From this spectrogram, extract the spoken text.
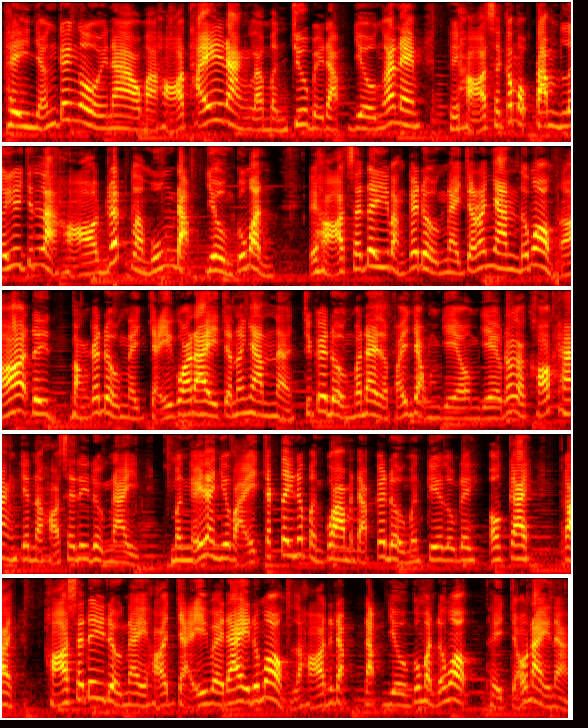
thì những cái người nào mà họ thấy rằng là mình chưa bị đập giường á anh em Thì họ sẽ có một tâm lý đó chính là họ rất là muốn đập giường của mình. Thì họ sẽ đi bằng cái đường này cho nó nhanh đúng không? Đó, đi bằng cái đường này chạy qua đây cho nó nhanh nè. Chứ cái đường bên đây là phải vòng vèo vòng vèo rất là khó khăn Cho nên là họ sẽ đi đường này. Mình nghĩ là như vậy, chắc tí nữa mình qua mình đập cái đường bên kia luôn đi. Ok, rồi, họ sẽ đi đường này họ chạy về đây đúng không? Là họ đi đập đập giường của mình đúng không? Thì chỗ này nè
